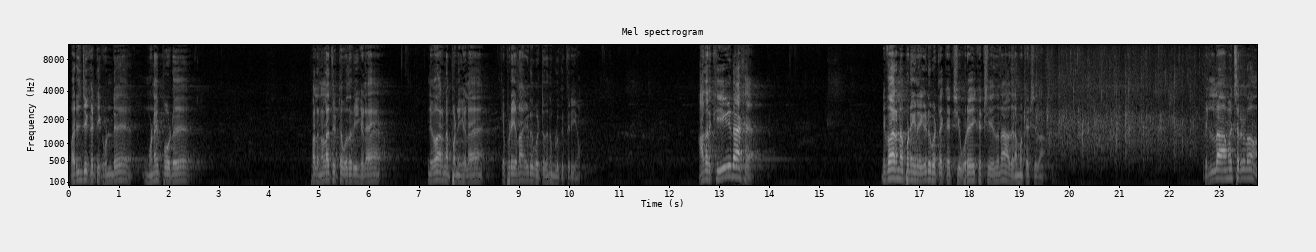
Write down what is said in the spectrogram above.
வரிஞ்சு கட்டி கொண்டு முனைப்போடு பல நலத்திட்ட உதவிகளை நிவாரணப் பணிகளை எப்படியெல்லாம் ஈடுபட்டதுன்னு உங்களுக்கு தெரியும். அதற்கு ஈடாக நிவாரணப் பணியில் ஈடுபட்ட கட்சி ஒரே கட்சி எதுனா அது நம்ம கட்சி தான் எல்லா அமைச்சர்களும்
